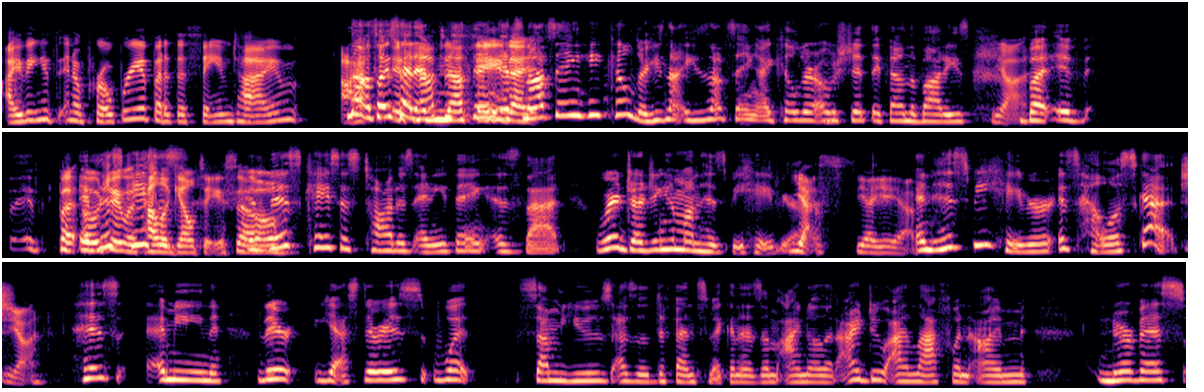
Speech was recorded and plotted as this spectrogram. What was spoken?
I think it's inappropriate, but at the same time no, as I said, if not nothing, it's not saying he killed her. He's not. He's not saying I killed her. Oh mm. shit, they found the bodies. Yeah. But if if But if OJ was hella is- guilty. So if this case has taught us anything, is that we're judging him on his behavior. Yes. Yeah, yeah, yeah. and his behavior is hella sketch. yeah. His i mean there yes there is what some use as a defense mechanism i know that i do i laugh when i'm nervous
